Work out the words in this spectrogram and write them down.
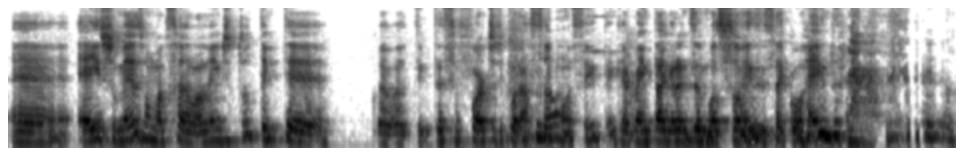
É, é isso mesmo, Marcelo? Além de tudo, tem que ter tem que ter ser forte de coração, assim, tem que aguentar grandes emoções e sair correndo.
